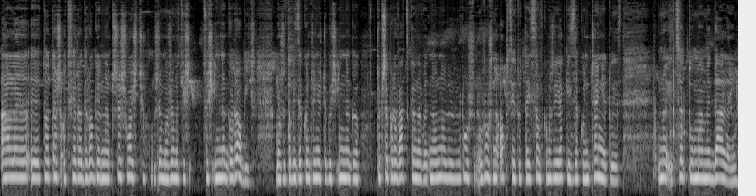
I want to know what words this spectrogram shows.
ale y, to też otwiera drogę na przyszłość, że możemy coś, coś innego robić. Może to być zakończenie czegoś innego, czy przeprowadzka nawet, no, no róż, różne opcje tutaj są, w każdym razie jakieś zakończenie tu jest. No i co tu mamy dalej?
